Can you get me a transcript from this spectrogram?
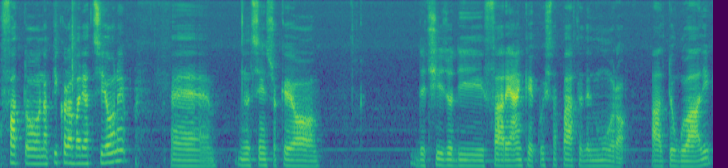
fatto una piccola variazione eh, nel senso che ho deciso di fare anche questa parte del muro alte uguali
